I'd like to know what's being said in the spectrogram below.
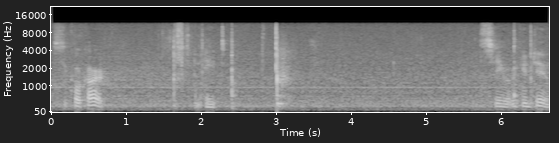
It's a cool card. An eight. Let's see what we can do.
